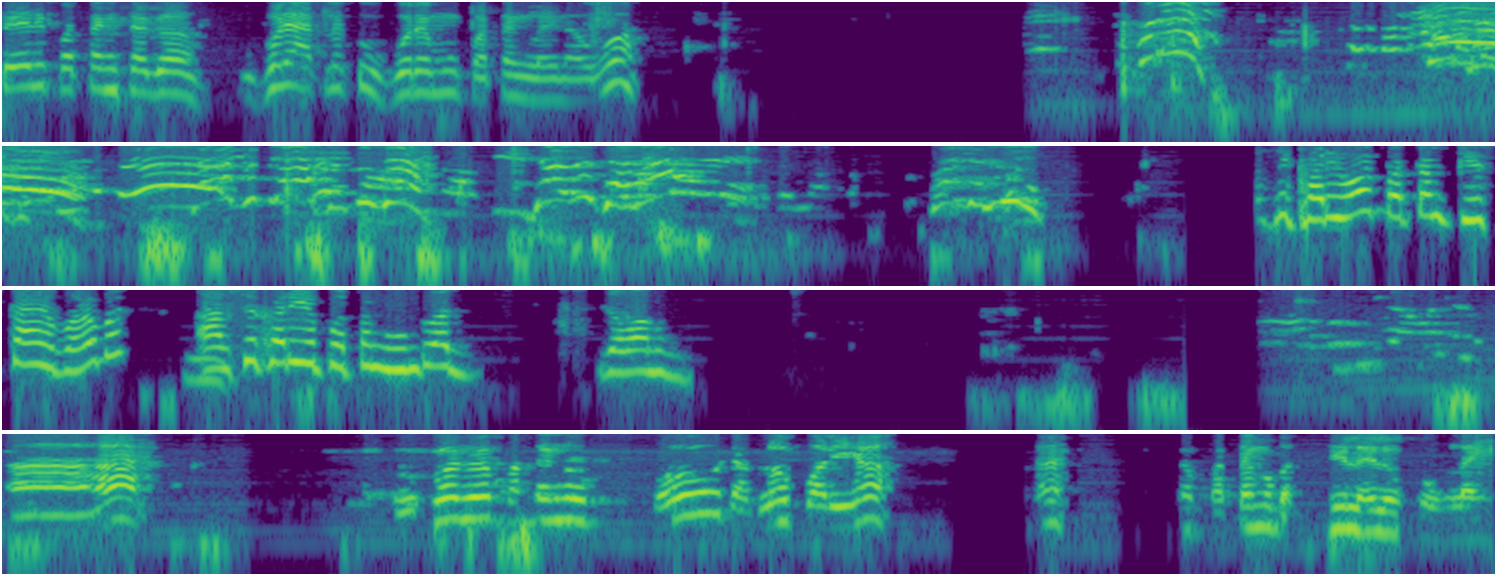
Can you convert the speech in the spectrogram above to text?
પેલી પતંગ સગ ઊભો રે આટલે તું ઊભો રે હું પતંગ લઈને આવું હો. ખરી હોય પતંગ કેસ થાય બરોબર? આવશે ખરી એ પતંગ ઊંડવા જવાનું. હા પતંગ બહુ ઢગલો પડી હ? પતંગો બધી લઈ લો કોકલાઈ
